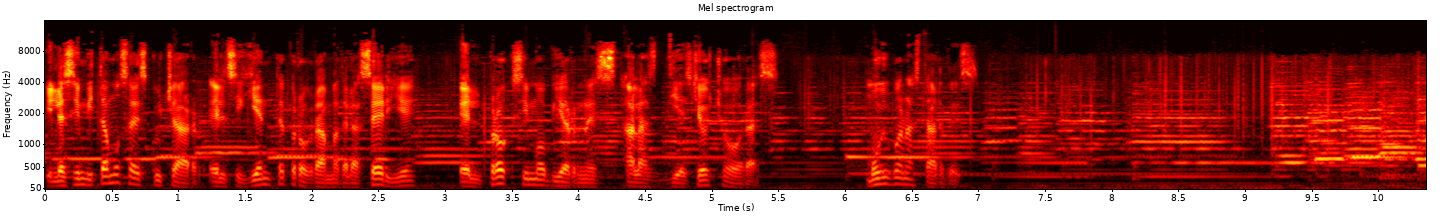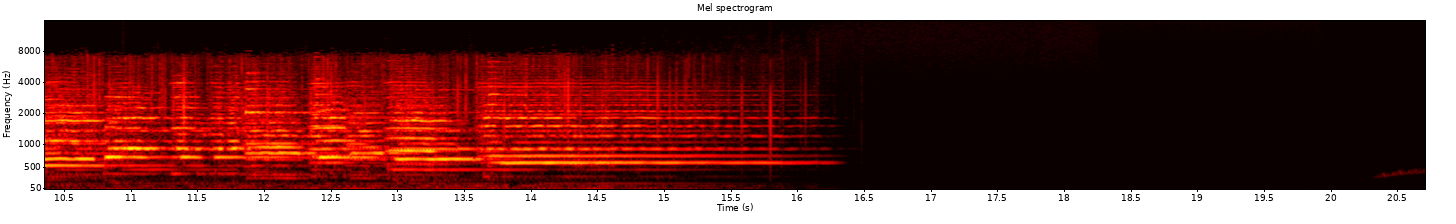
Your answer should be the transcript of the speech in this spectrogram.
y les invitamos a escuchar el siguiente programa de la serie el próximo viernes a las 18 horas. Muy buenas tardes.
